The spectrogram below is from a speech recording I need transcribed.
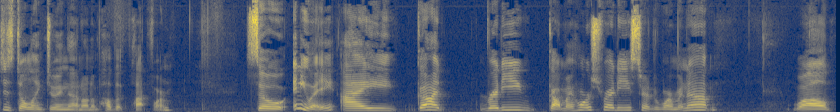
just don't like doing that on a public platform. So, anyway, I got ready, got my horse ready, started warming up, while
